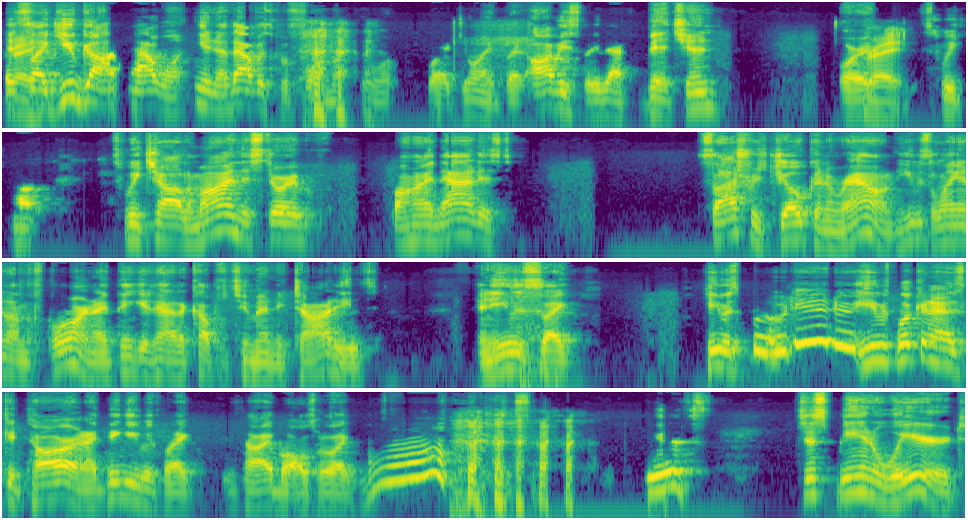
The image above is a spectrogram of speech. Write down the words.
it's right. like you got that one. You know, that was before, my, before I joined, but obviously that's bitching or right. sweet, sweet child of mine. The story behind that is Slash was joking around. He was laying on the floor, and I think it had a couple too many toddies, and he was like, he was he was looking at his guitar, and I think he was like his eyeballs were like, he was just being weird.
